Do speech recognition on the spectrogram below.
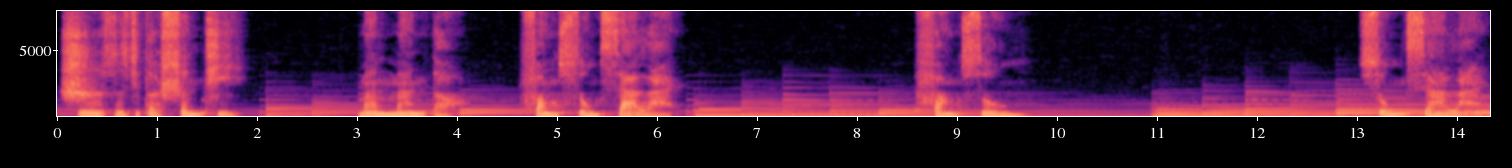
使自己的身体慢慢地。放松下来，放松，松下来。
